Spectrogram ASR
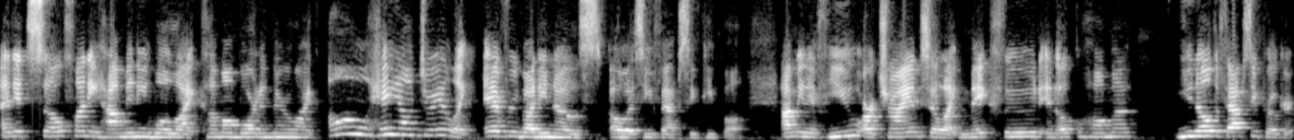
And it's so funny how many will like come on board and they're like, oh, hey, Andrea, like everybody knows OSU FAPC people. I mean, if you are trying to like make food in Oklahoma, you know the FAPC program.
